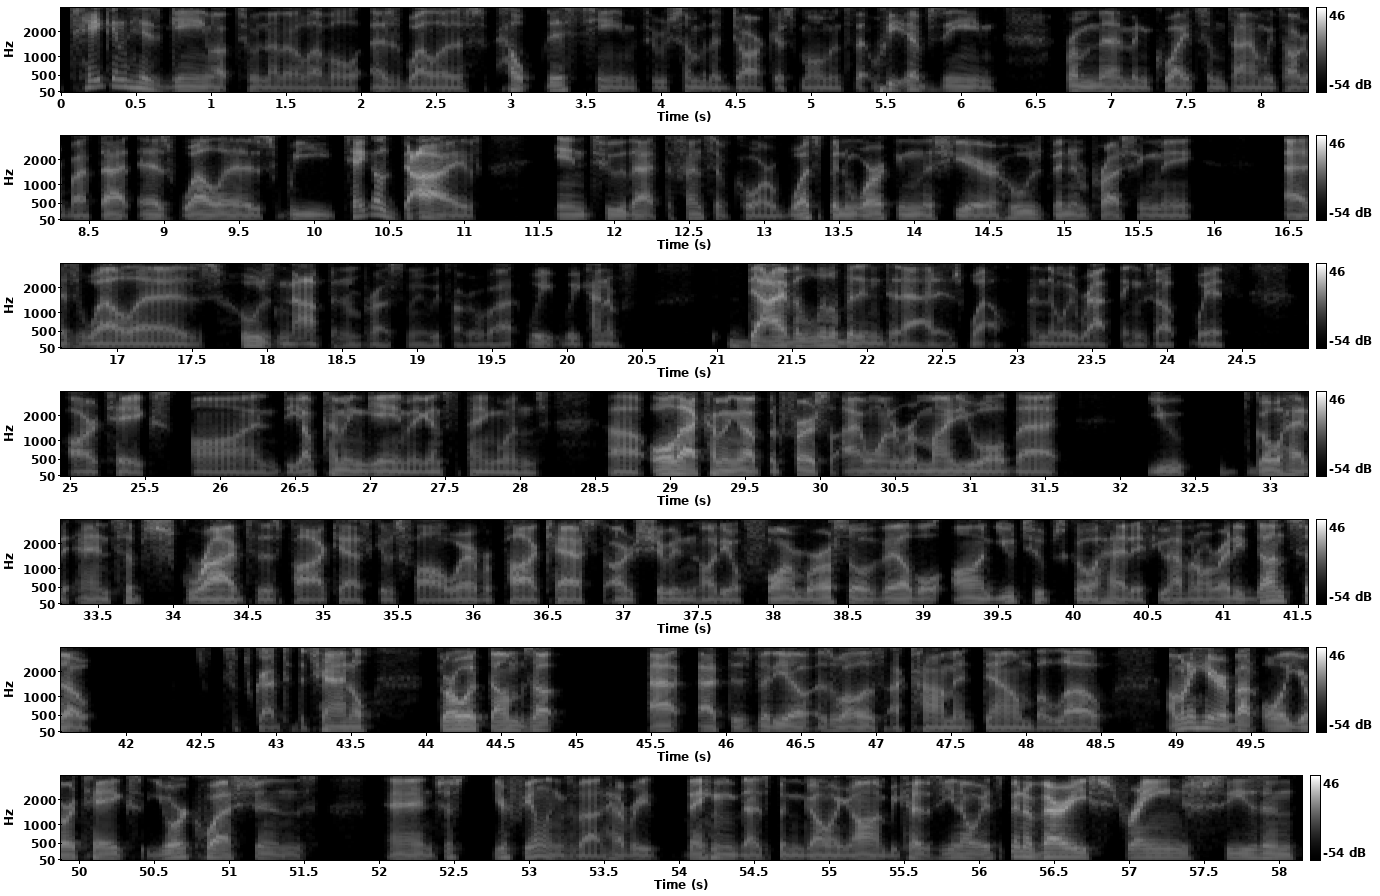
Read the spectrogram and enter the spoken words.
taken his game up to another level as well as helped this team through some of the darkest moments that we have seen from them in quite some time. We talk about that as well as we take a dive into that defensive core. What's been working this year? Who's been impressing me? As well as who's not been impressing me. We talk about we we kind of dive a little bit into that as well. And then we wrap things up with our takes on the upcoming game against the Penguins uh, all that coming up. But first, I want to remind you all that you go ahead and subscribe to this podcast. Give us a follow wherever podcasts are distributed in audio form. We're also available on YouTube. So go ahead if you haven't already done so. Subscribe to the channel. Throw a thumbs up at, at this video as well as a comment down below. I want to hear about all your takes, your questions, and just your feelings about everything that's been going on because you know it's been a very strange season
